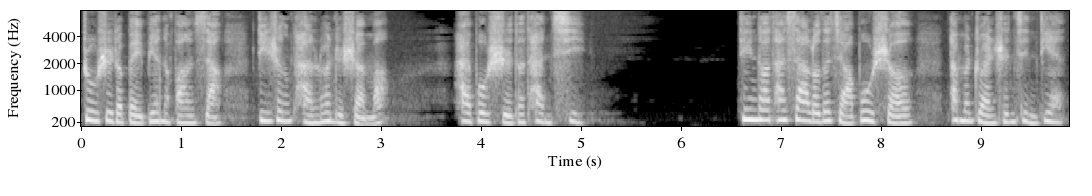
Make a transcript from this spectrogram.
注视着北边的方向，低声谈论着什么，还不时的叹气。听到他下楼的脚步声，他们转身进店。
